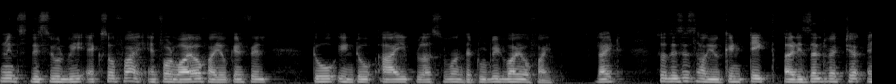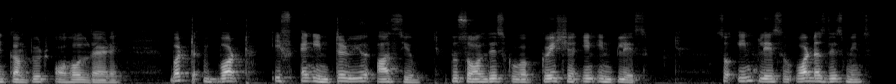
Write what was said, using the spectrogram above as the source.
means this would be x of i and for y of i you can fill 2 into i plus 1 that would be y of i right? So this is how you can take a result vector and compute a whole the array but what if an interviewer asks you to solve this question in in place so in place what does this means?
